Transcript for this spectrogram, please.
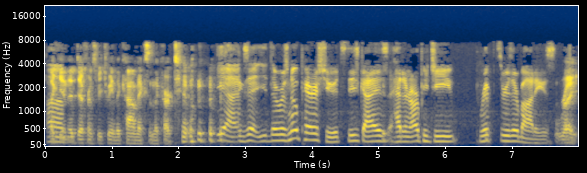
Again, Um, the difference between the comics and the cartoon. Yeah, exactly. There was no parachutes. These guys had an RPG ripped through their bodies. Right.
